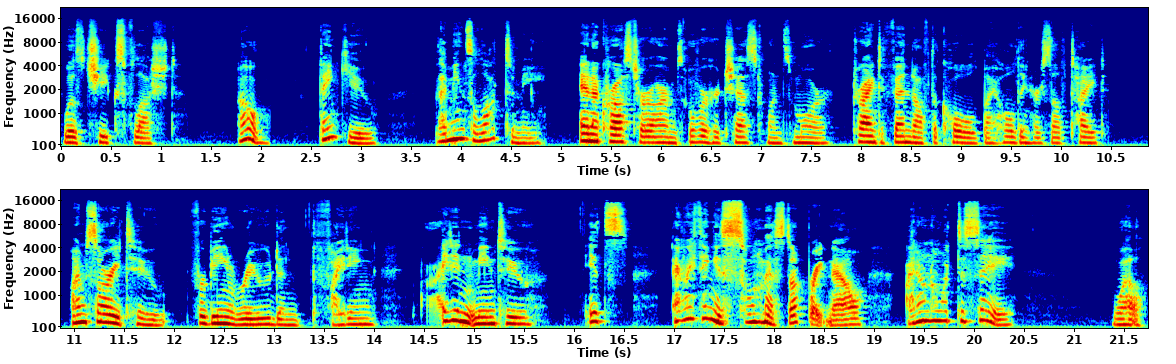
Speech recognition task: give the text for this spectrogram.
Will's cheeks flushed. Oh, thank you. That means a lot to me. Anna crossed her arms over her chest once more, trying to fend off the cold by holding herself tight. I'm sorry, too, for being rude and fighting. I didn't mean to. It's. Everything is so messed up right now. I don't know what to say. Well,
